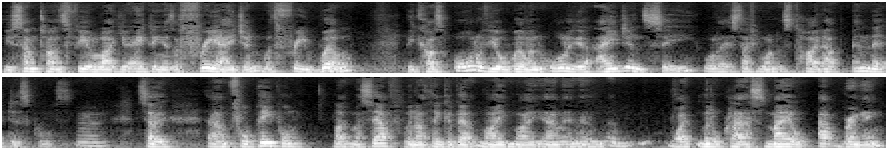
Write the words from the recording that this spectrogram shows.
you sometimes feel like you're acting as a free agent with free will because all of your will and all of your agency, all that stuff you want is tied up in that discourse. Mm. So um, for people like myself, when I think about my, my um, white middle class male upbringing,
